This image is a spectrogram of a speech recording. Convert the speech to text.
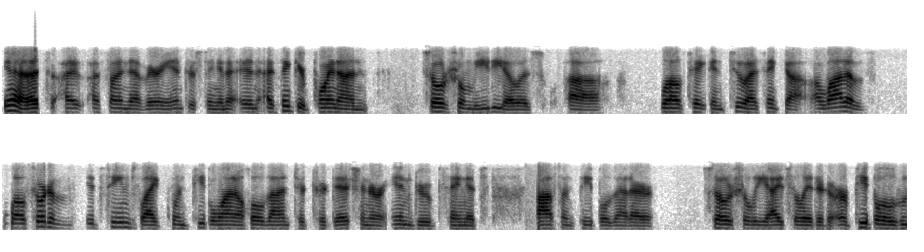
Yeah, that's I, I find that very interesting, and and I think your point on social media is uh, well taken too. I think uh, a lot of well, sort of it seems like when people want to hold on to tradition or in-group thing, it's often people that are socially isolated or people who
